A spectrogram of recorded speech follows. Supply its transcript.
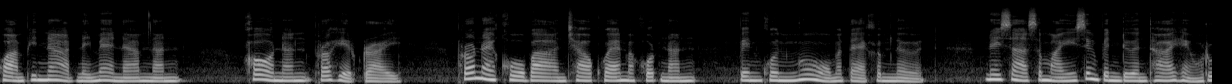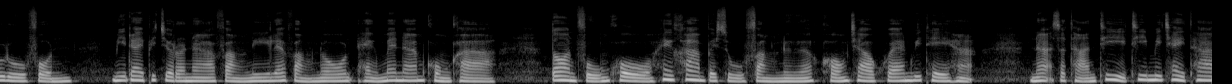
ความพินาศในแม่น้ำนั้น ข้อนั้นเพราะเหตุไร เพราะนายโคบาลชาวแคว้นมคตนั้น เป็นคนโง่มาแต่กำเนิด ในศาสมัยซึ่งเป็นเดือนท้ายแห่งฤดูฝน มิได้พิจารณาฝั่งนี้และฝั่งโน้นแห่งแม่น้ำคงคา ต้อนฝูงโคให้ข้ามไปสู่ฝั่งเหนือของชาวแคว้นวิเทหะ ณสถานที่ที่ไม่ใช่ท่า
